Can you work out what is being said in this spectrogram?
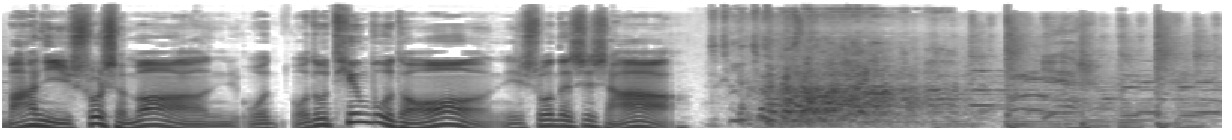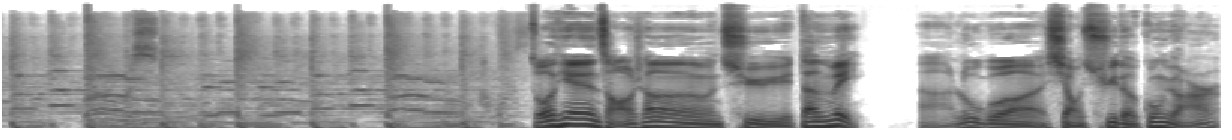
妈你说什么？我我都听不懂。你说的是啥？昨天早上去单位啊路过小区的公园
